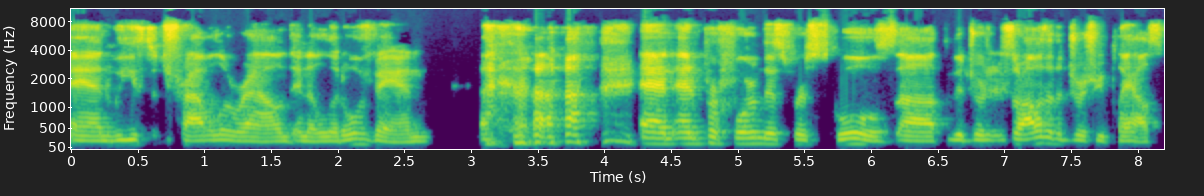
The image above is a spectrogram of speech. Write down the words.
and we used to travel around in a little van and and perform this for schools uh, through the Georgia. So I was at the George Street Playhouse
